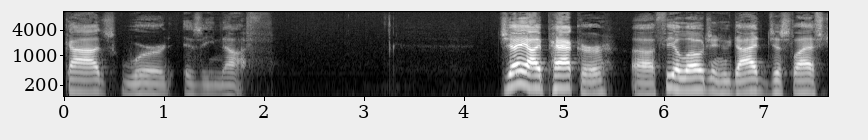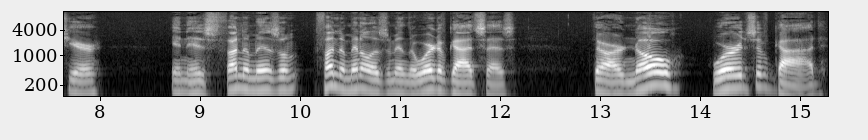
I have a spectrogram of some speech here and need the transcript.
God's word is enough. J.I. Packer, a theologian who died just last year, in his fundamentalism, fundamentalism in the Word of God says, There are no words of God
